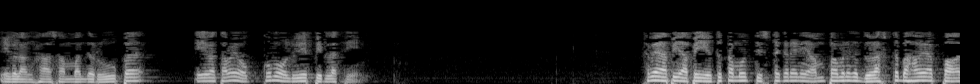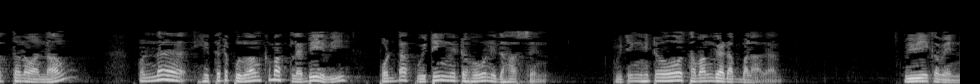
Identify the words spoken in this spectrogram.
ඒගොල්ලන් හා සම්බන්ධ රූප ඒවා තමයි ඔක්කොම ඔළුවේ පිරලා තියෙන්නේ. හැබැයි අපි අපේ යුතුයකමුත් ඉෂ්ට කරන්නේ යම් පමණක දුරස්ත භාවයක් පවත්වනවා නම් ඔන්න හිතට පුළුවන්කමක් ලැබේවි පොඩ්ඩක් විටින් විට හෝ නිදහස් වෙන්න. විටින් හිට හෝ තමන්ගේ වැඩක් බලා ගන්න. විවේක වෙන්න.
